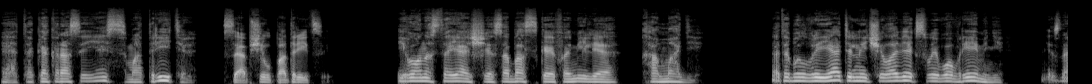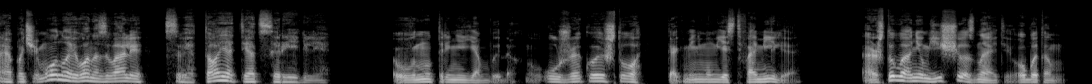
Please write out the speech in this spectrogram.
«Это как раз и есть смотритель», — сообщил Патриций. Его настоящая сабасская фамилия Хамади. Это был влиятельный человек своего времени. Не знаю почему, но его называли «Святой Отец Ригли». Внутренне я выдохнул. Уже кое-что, как минимум есть фамилия. А что вы о нем еще знаете, об этом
